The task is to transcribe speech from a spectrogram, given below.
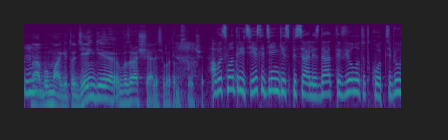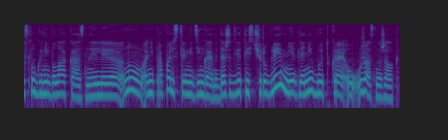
на бумаге, то деньги возвращались в этом случае. А вот смотрите, если деньги списались, да, ты ввел этот код, тебе услуга не была оказана, или, ну, они пропали с твоими деньгами, даже 2000 рублей мне для них будет край, ужасно жалко.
